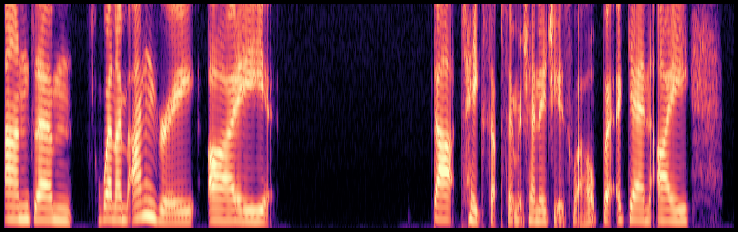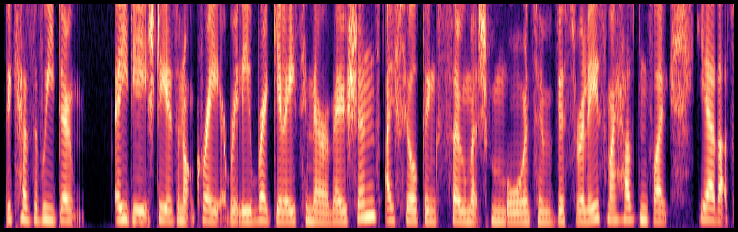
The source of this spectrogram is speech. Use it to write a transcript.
And um, when I'm angry, I that takes up so much energy as well. But again, I because we don't ADHD is not great at really regulating their emotions. I feel things so much more and so viscerally. So my husband's like, yeah, that's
